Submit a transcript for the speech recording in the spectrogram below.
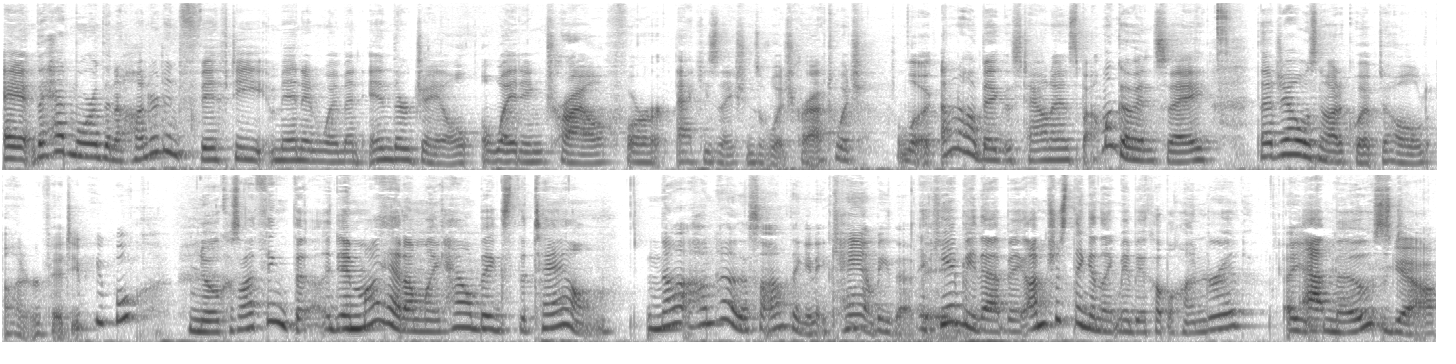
And they had more than 150 men and women in their jail awaiting trial for accusations of witchcraft. Which, look, I don't know how big this town is, but I'm going to go ahead and say that jail was not equipped to hold 150 people. No, because I think that in my head I'm like, how big's the town? Not, oh no, that's what I'm thinking. It can't be that big. It can't be that big. I'm just thinking like maybe a couple hundred Uh, at most. Yeah.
